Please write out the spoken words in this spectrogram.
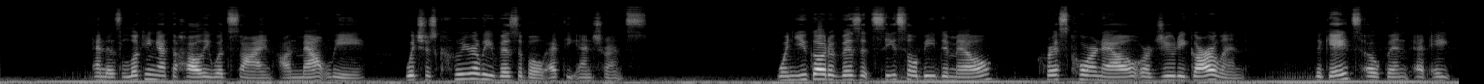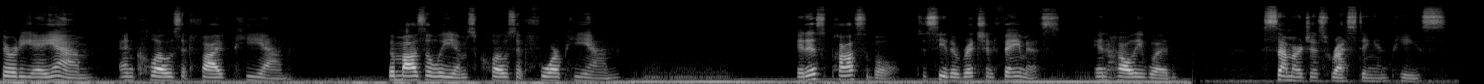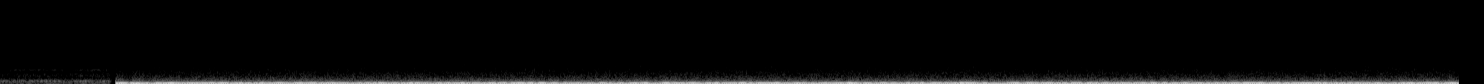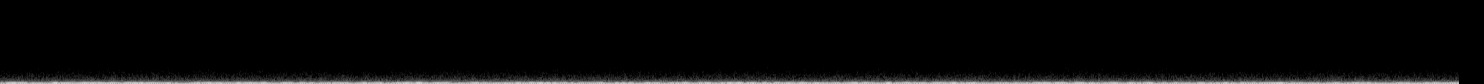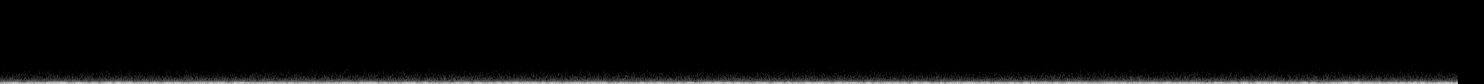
and is looking at the Hollywood sign on Mount Lee, which is clearly visible at the entrance. When you go to visit Cecil B. DeMille, Chris Cornell, or Judy Garland, the gates open at 8:30 a.m. and close at 5 p.m. The mausoleums close at 4 p.m. It is possible to see the rich and famous in Hollywood. Some are just resting in peace.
